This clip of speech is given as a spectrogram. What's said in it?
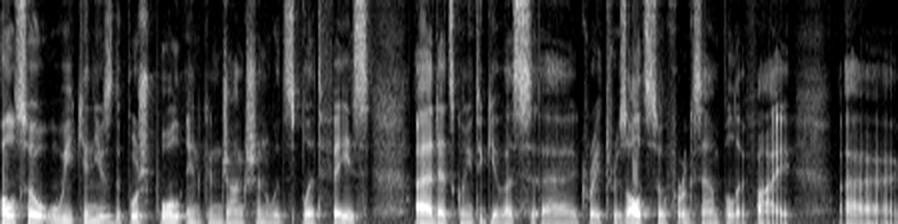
Also, we can use the push-pull in conjunction with split face. Uh, that's going to give us uh, great results. So for example, if I uh,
